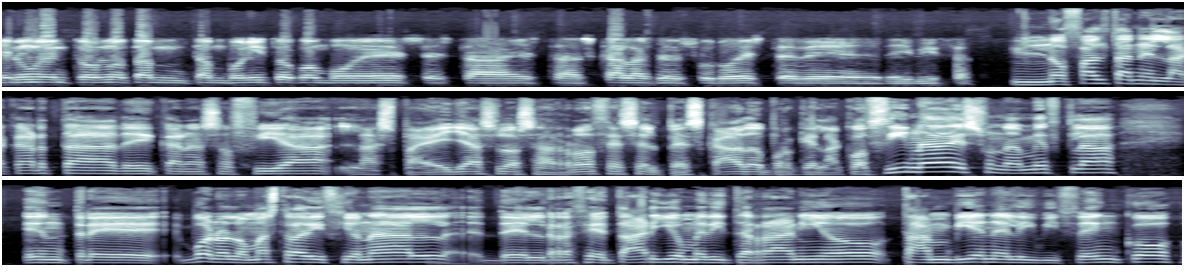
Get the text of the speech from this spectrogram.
en un entorno tan, tan bonito como es esta, estas calas del suroeste de, Ibiza. No faltan en la carta de Cana Sofía las paellas, los arroces, el pescado, porque la cocina es una mezcla entre, bueno, lo más tradicional del recetario mediterráneo, también el ibicenco.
